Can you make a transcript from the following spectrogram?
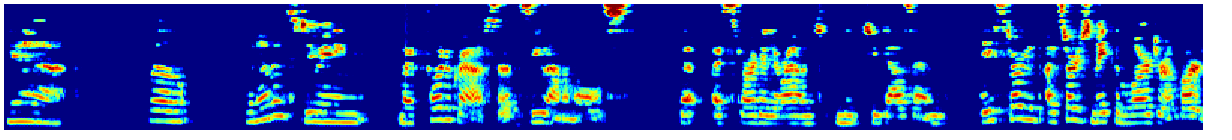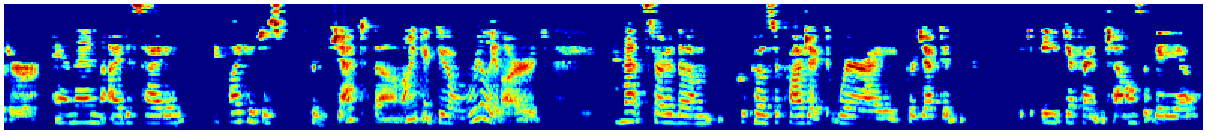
Yeah. Well, when I was doing my photographs of zoo animals that I started around mid 2000, they started, I started to make them larger and larger. And then I decided if I could just project them, I could do them really large. And that started, um, proposed a project where I projected eight different channels of video.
